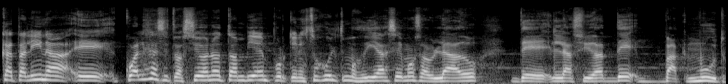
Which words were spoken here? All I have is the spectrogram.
Catalina, eh, ¿cuál es la situación también? Porque en estos últimos días hemos hablado de la ciudad de Bakhmut.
